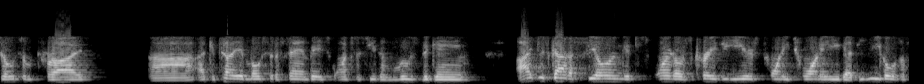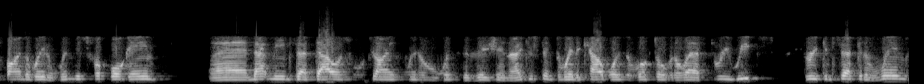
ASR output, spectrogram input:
show some pride. Uh, I can tell you, most of the fan base wants to see them lose the game. I just got a feeling it's one of those crazy years, 2020, that the Eagles will find a way to win this football game, and that means that Dallas will giant win or win the division. I just think the way the Cowboys have looked over the last three weeks, three consecutive wins,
